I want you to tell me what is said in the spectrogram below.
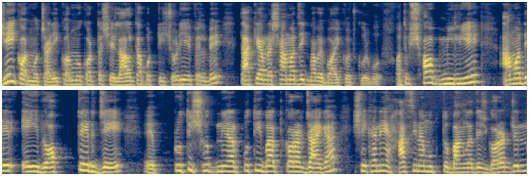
যেই কর্মচারী, কর্মকর্তা সে লাল কাপড়টি সরিয়ে ফেলবে, তাকে আমরা সামাজিকভাবে বয়কট করব। অতএব সব মিলিয়ে আমাদের এই রক্তের যে প্রতিশোধ নেওয়ার প্রতিবাদ করার জায়গা সেখানে হাসিনা মুক্ত বাংলাদেশ গড়ার জন্য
